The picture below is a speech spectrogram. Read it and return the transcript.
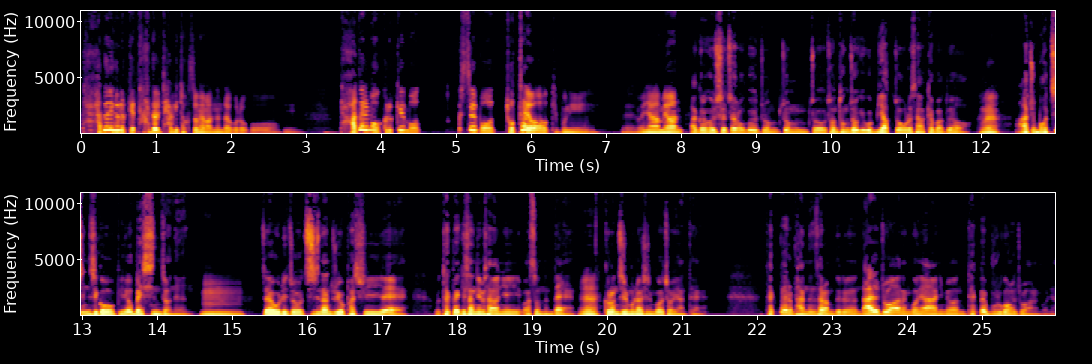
다들 그렇게 다들 자기 적성에 맞는다 그러고 음. 다들 뭐 그렇게 뭐 글쎄 뭐 좋대요 기분이. 예, 왜냐하면 아 그리고 실제로 그 좀 좀 저 전통적이고 미학적으로 생각해봐도요. 네. 아주 멋진 직업이에요. 메신저는. 음, 제가 우리 저 지지난주 요파 씨에 택배 기사님 사연이 왔었는데 예, 그런 질문을 하시는 거예요 저희한테. 택배를 받는 사람들은 날 좋아하는 거냐 아니면 택배 물건을 좋아하는 거냐.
